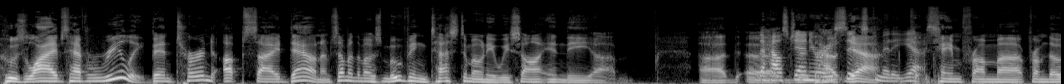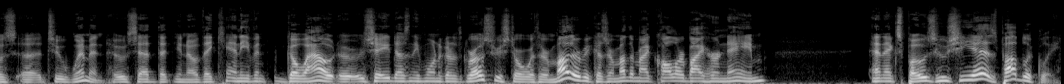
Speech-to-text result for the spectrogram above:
whose lives have really been turned upside down. And some of the most moving testimony we saw in the um, uh, The House January 6th yeah, committee, yes. came from uh, from those uh, two women who said that you know they can't even go out. Or Shay doesn't even want to go to the grocery store with her mother because her mother might call her by her name and expose who she is publicly.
